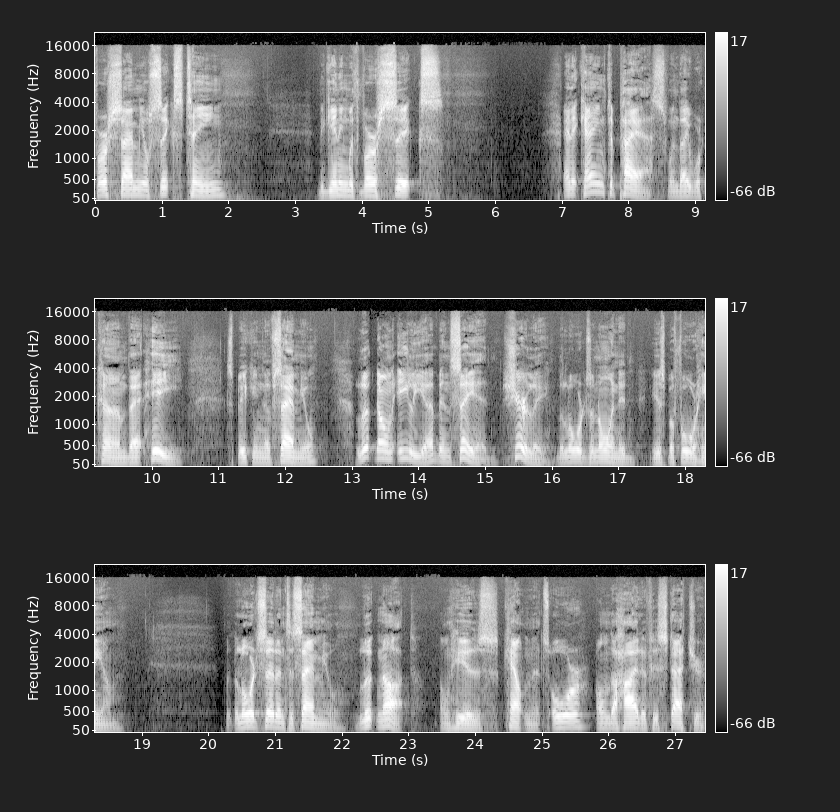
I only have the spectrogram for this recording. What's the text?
1 Samuel 16 beginning with verse 6. And it came to pass when they were come that he, speaking of Samuel, looked on Eliab and said, Surely the Lord's anointed is before him. But the Lord said unto Samuel, Look not on his countenance or on the height of his stature,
